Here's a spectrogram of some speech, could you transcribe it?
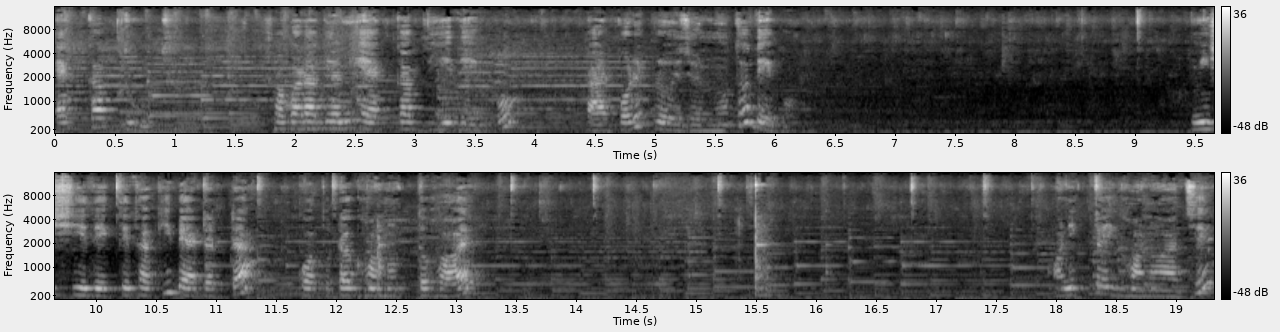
এক কাপ দুধ। সবার আগে আমি এক কাপ দিয়ে দেখব, তারপরে প্রয়োজন মতো দেবো। মিশিয়ে দেখতে থাকি ব্যাটারটা কতটা ঘনত্ব হয়। অনেকটাই ঘন আছে।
